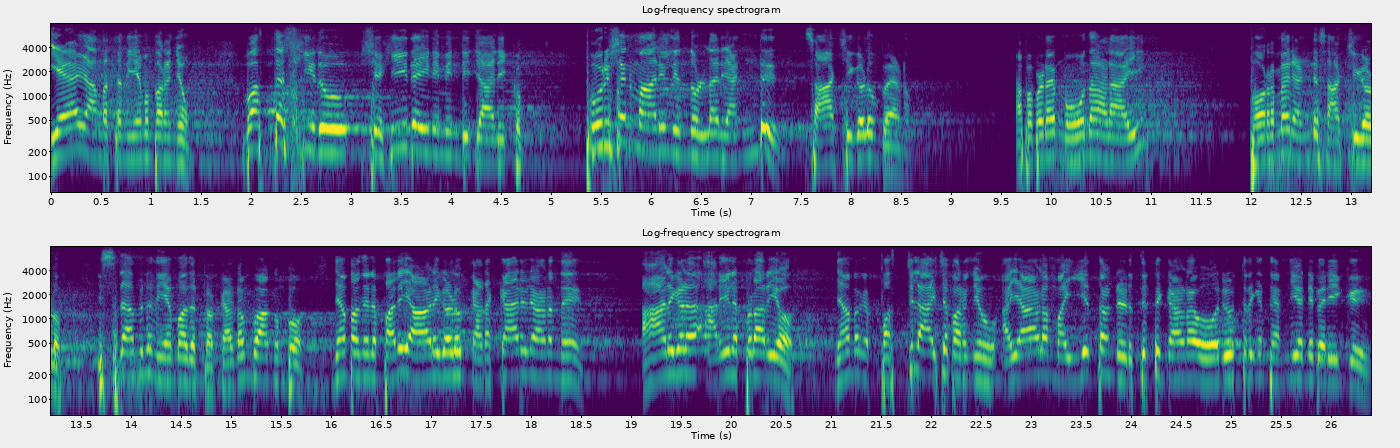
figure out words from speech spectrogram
ഏഴാമത്തെ നിയമം പറഞ്ഞു വസ്തഷീദു ഷഹീദൈനിമിന്റെ ജാലിക്കും. പുരുഷന്മാരിൽ നിന്നുള്ള രണ്ട് സാക്ഷികളും വേണം. അപ്പൊ ഇവിടെ മൂന്നാളായി പുറമെ രണ്ട് സാക്ഷികളും. ഇസ്ലാമിന്റെ നിയമം അതിട്ടോ കടം വാങ്ങുമ്പോൾ ഞാൻ പറഞ്ഞില്ല പല ആളുകളും കടക്കാരനാണെന്ന്. ആളുകൾ അറിയോ? ഞാൻ ഫസ്റ്റിൽ ആഴ്ച പറഞ്ഞു അയാളെ മയ്യത്തണ്ട് എടുത്തിട്ട് കാണാൻ ഓരോരുത്തർക്കും തെരഞ്ഞു തന്നെ പെരീക്ക്.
